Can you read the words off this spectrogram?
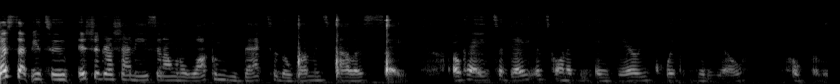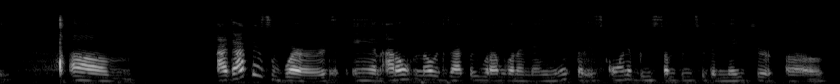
What's up, YouTube? It's your girl Shaaunice, and I want to welcome you back to the Women's Palace Say. Okay, today is going to be a very quick video, hopefully. Um, I got this word, and I don't know exactly what I'm going to name it, but it's going to be something to the nature of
